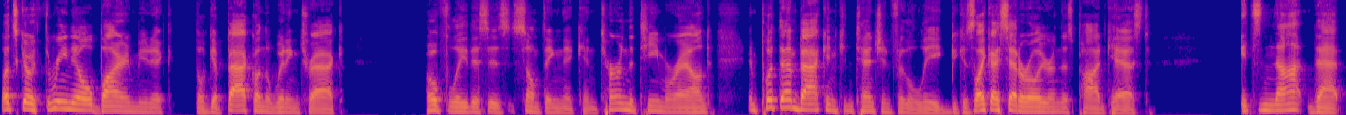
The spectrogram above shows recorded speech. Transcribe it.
let's go 3 0 Bayern Munich. They'll get back on the winning track. Hopefully, this is something that can turn the team around and put them back in contention for the league. Because, like I said earlier in this podcast, it's not that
